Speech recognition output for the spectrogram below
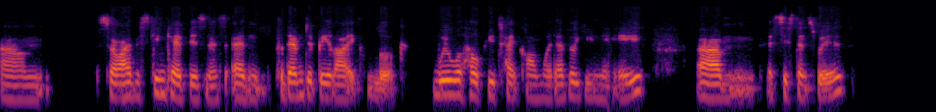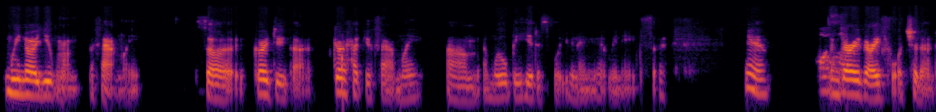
Um, so I have a skincare business, and for them to be like, look, we will help you take on whatever you need um, assistance with. We know you want a family, so go do that. Go have your family, um, and we'll be here to support you in anything that we need. So, yeah, awesome. I'm very, very fortunate.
